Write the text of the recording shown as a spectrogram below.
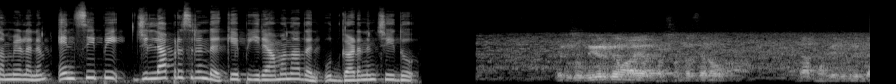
സമ്മേളനം എൻ സി പി ജില്ലാ പ്രസിഡന്റ് കെ പി രാമനാഥൻ ഉദ്ഘാടനം ചെയ്തു. ഒരു സുദീർഘമായ പ്രസംഗത്തിനോ നാം മുതിരുന്നില്ല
